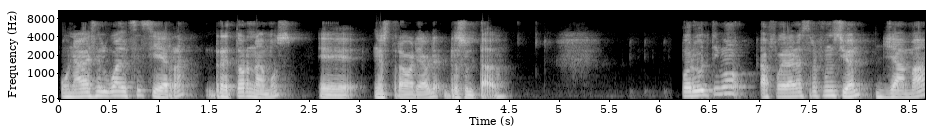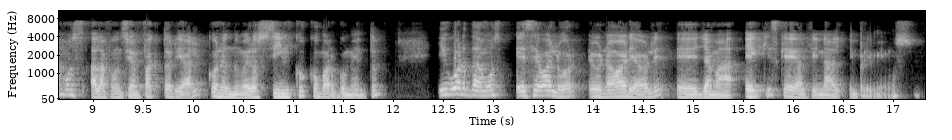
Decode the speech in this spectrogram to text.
Una vez el while se cierra, retornamos eh, nuestra variable resultado. Por último, afuera de nuestra función, llamamos a la función factorial con el número 5 como argumento y guardamos ese valor en una variable eh, llamada x que al final imprimimos.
